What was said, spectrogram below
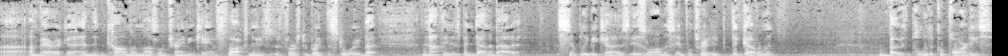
uh, America and then comma Muslim training camps. Fox News is the first to break the story, but nothing has been done about it simply because Islam has infiltrated the government, both political parties,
